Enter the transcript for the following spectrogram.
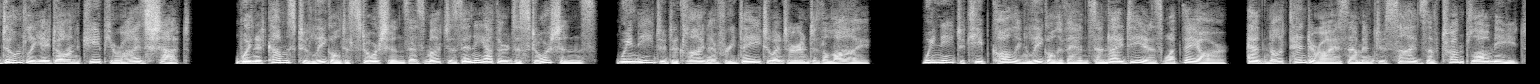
Don't liaison keep your eyes shut. When it comes to legal distortions as much as any other distortions, we need to decline every day to enter into the lie. We need to keep calling legal events and ideas what they are, and not tenderize them into sides of Trump law meat.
